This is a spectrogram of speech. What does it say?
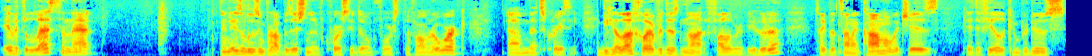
If it's less than that, and it is a losing proposition, then of course you don't force the farmer to work. Um, that's crazy. The halach, however, does not follow Rabbi Yehuda. It's like the Tanna Kamma, which is if the field can produce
